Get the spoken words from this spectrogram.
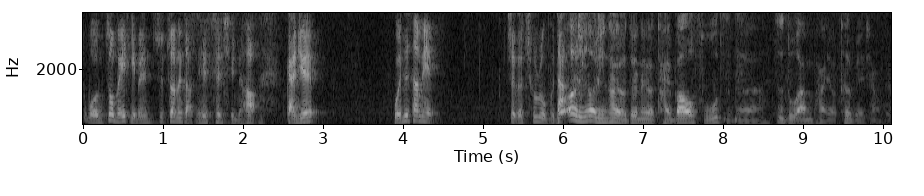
我做媒体们就专门找这些事情的哈，感觉文字上面这个出入不大。二零二零他有对那个台胞福祉的制度安排有特别强调。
